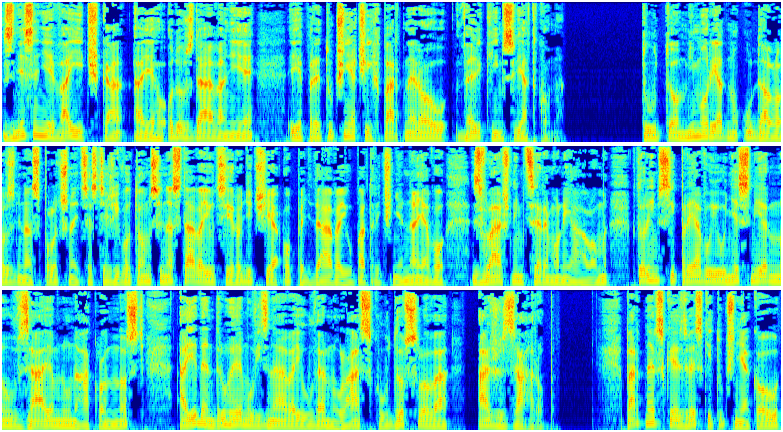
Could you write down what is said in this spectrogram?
Znesenie vajíčka a jeho odovzdávanie je pre tučniačích partnerov veľkým sviatkom. Túto mimoriadnu udalosť na spoločnej ceste životom si nastávajúci rodičia opäť dávajú patrične najavo zvláštnym ceremoniálom, ktorým si prejavujú nesmiernu vzájomnú náklonnosť a jeden druhému vyznávajú vernú lásku doslova až za hrob. Partnerské zväzky tučniakov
